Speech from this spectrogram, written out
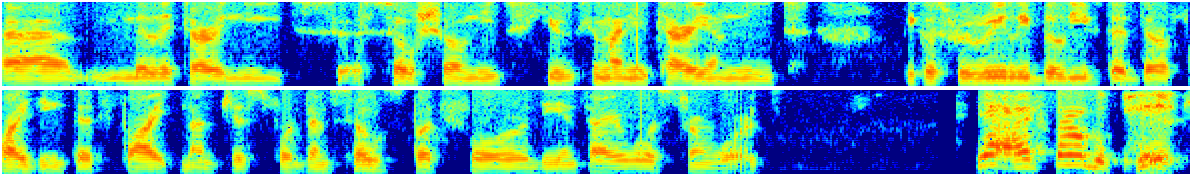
uh, military needs, social needs, humanitarian needs, because we really believe that they're fighting that fight not just for themselves but for the entire Western world. Yeah, I found the pitch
